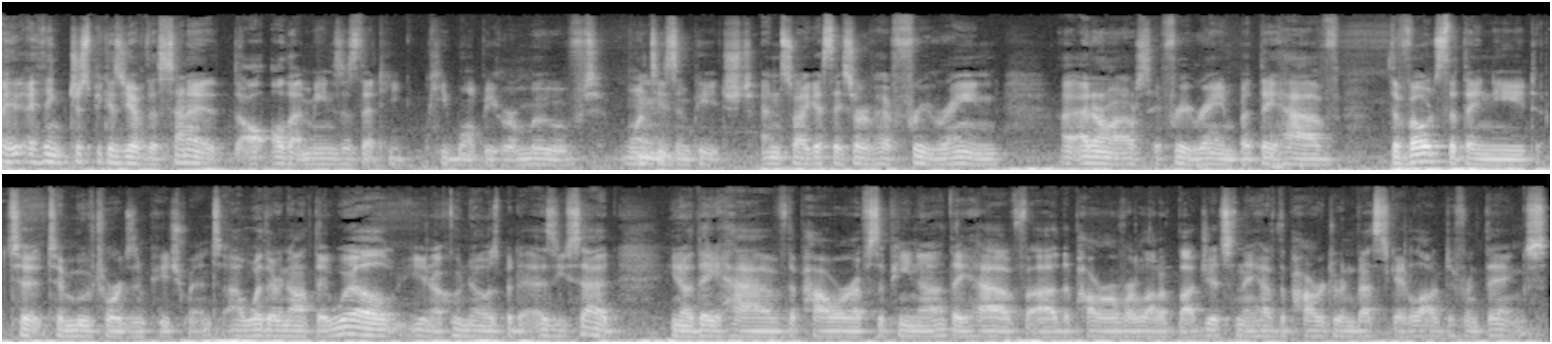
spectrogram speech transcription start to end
I, I, think just because you have the Senate, all, all, that means is that he, he won't be removed once mm. he's impeached. And so I guess they sort of have free reign. I, I don't know how to say free reign, but they have the votes that they need to, to move towards impeachment. Uh, whether or not they will, you know, who knows? But as you said, you know, they have the power of subpoena, they have uh, the power over a lot of budgets, and they have the power to investigate a lot of different things.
